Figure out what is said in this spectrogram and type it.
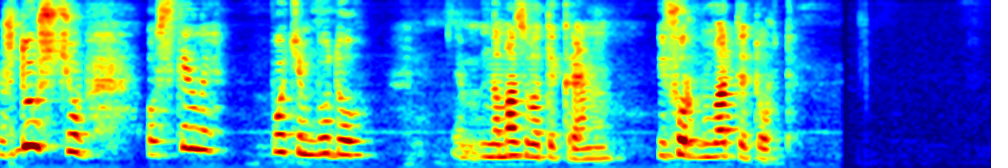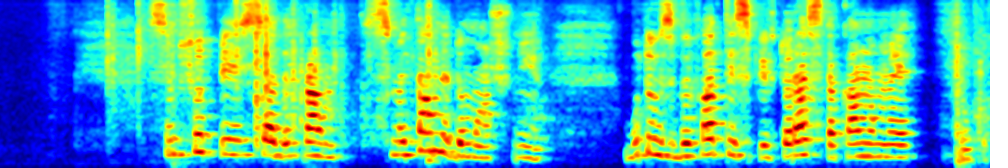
Жду, щоб остили, потім буду ем, намазувати кремом і формувати торт. 750 грам сметани домашньої буду взбивати з півтора стаканами цукру.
